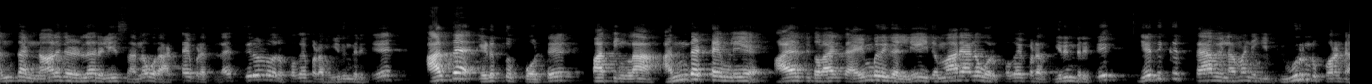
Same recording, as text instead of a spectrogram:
அந்த நாளிதழில் ரிலீஸ் ஆன ஒரு அட்டைப்படத்தில் திருவள்ளுவர் புகைப்படம் இருந்திருக்கு. அதை எடுத்து போட்டு பாத்தீங்களா? அந்த டைம்லயே ஆயிரத்தி தொள்ளாயிரத்தி ஐம்பதுகள்லயே இது மாதிரியான ஒரு புகைப்படம் இருந்திருக்கு. எதுக்கு தேவையில்லாம நீங்க இப்படி உருண்டு புரண்டு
